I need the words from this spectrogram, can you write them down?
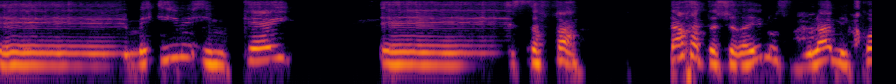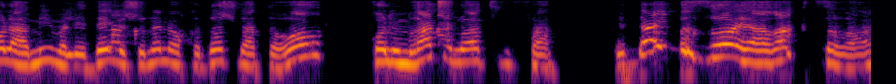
אה, מאי עמקי אה, שפה, תחת אשר היינו סגולה מכל העמים על ידי לשוננו הקדוש והטהור, כל אמרת אלוה הצרופה. ודי בזו הערה קצרה,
